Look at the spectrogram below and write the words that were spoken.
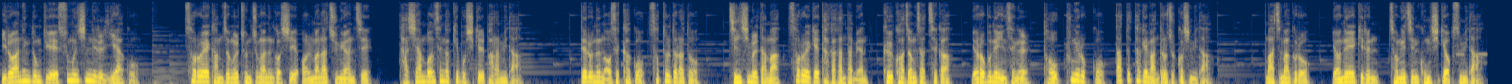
이러한 행동 뒤에 숨은 심리를 이해하고 서로의 감정을 존중하는 것이 얼마나 중요한지 다시 한번 생각해 보시길 바랍니다. 때로는 어색하고 서툴더라도 진심을 담아 서로에게 다가간다면 그 과정 자체가 여러분의 인생을 더욱 풍요롭고 따뜻하게 만들어줄 것입니다. 마지막으로 연애의 길은 정해진 공식이 없습니다.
